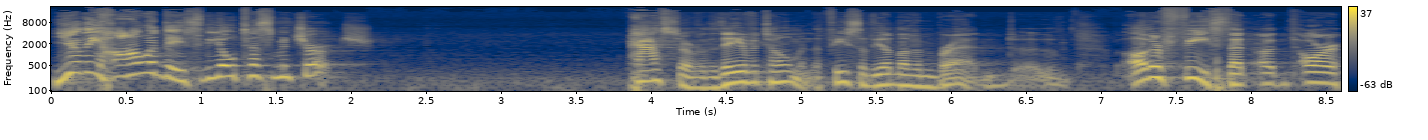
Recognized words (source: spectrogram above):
yearly holidays to the Old Testament church. Passover, the Day of Atonement, the Feast of the Unleavened Bread, uh, other feasts that are, are,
